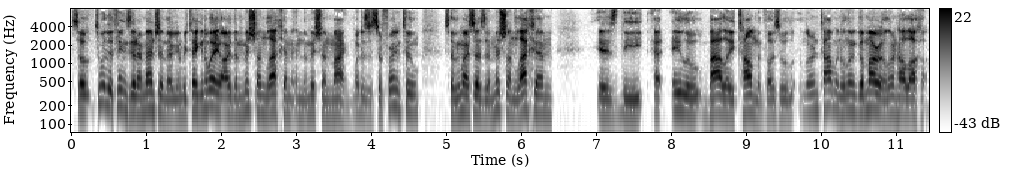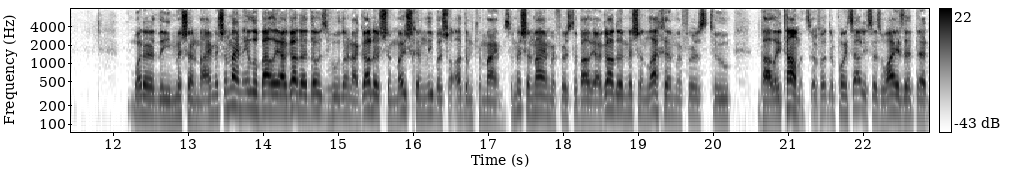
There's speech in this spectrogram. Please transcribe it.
So two of the things that are mentioned that are going to be taken away are the Mission Lechem and the Mission Maim. What is this referring to? So the Gemara says the Mission Lechem is the Elu Bale Talmud, those who learn Talmud, who learn Gemara, who learn Halacha. What are the Mishan Maim? Mishan Maim, Elu Bali Agada, those who learn Agada, Shemoishchen Liba Adam Kamaim. So Mishan Maim refers to Bali Agada, Mishan Lechem refers to Bali Talmud. So Further points out, he says, why is it that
